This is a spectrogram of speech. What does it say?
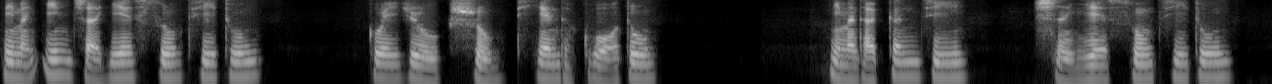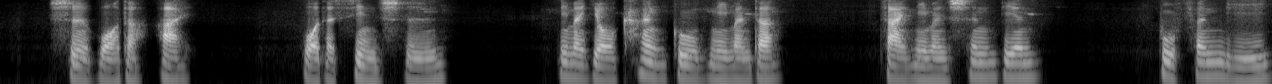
你们因着耶稣基督归入属天的国度，你们的根基是耶稣基督，是我的爱，我的信实。你们有看顾你们的。在你们身边不分离，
